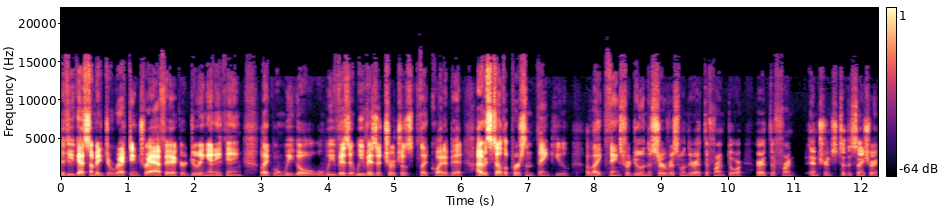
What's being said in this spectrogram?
if you've got somebody directing traffic or doing anything, like when we go, when we visit, we visit churches like quite a bit. I always tell the person, thank you, like thanks for doing the service when they're at the front door or at the front entrance to the sanctuary,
